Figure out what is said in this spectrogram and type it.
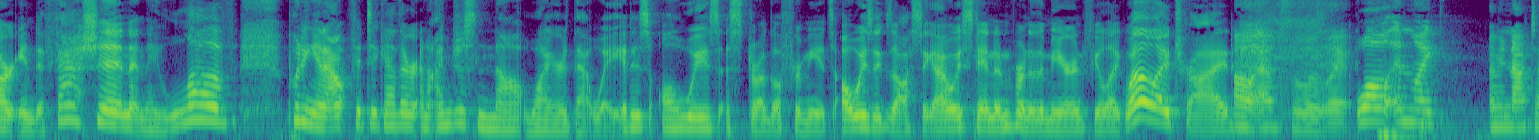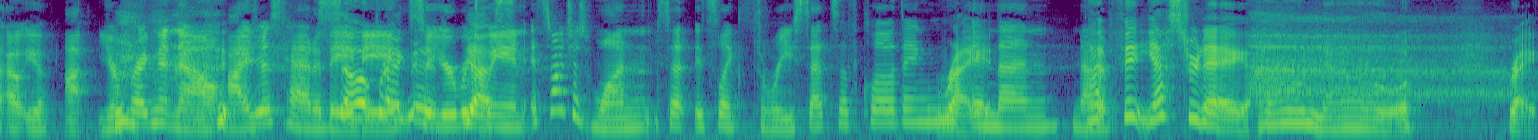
are into fashion and they love putting an outfit together and I'm just not wired that way. It is always a struggle for me. It's always exhausting. I always stand in front of the mirror and feel like, "Well, I tried." Oh, absolutely. Well, and like, I mean, not to out you, I, you're pregnant now. I just had a baby, So pregnant. you're Yes. between. It's not just one set; it's like three sets of clothing, Right. And then that fit yesterday. Oh no. Right.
